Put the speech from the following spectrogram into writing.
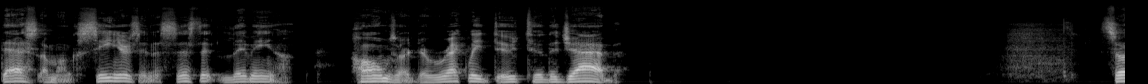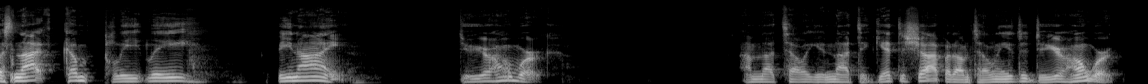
deaths among seniors in assisted living homes are directly due to the jab. So it's not completely benign. Do your homework. I'm not telling you not to get the shot, but I'm telling you to do your homework.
